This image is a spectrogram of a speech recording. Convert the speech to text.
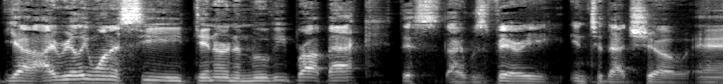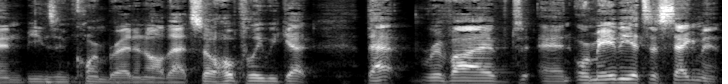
Yeah, I really want to see dinner and a movie brought back. This I was very into that show and beans and cornbread and all that. So hopefully we get that revived and or maybe it's a segment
